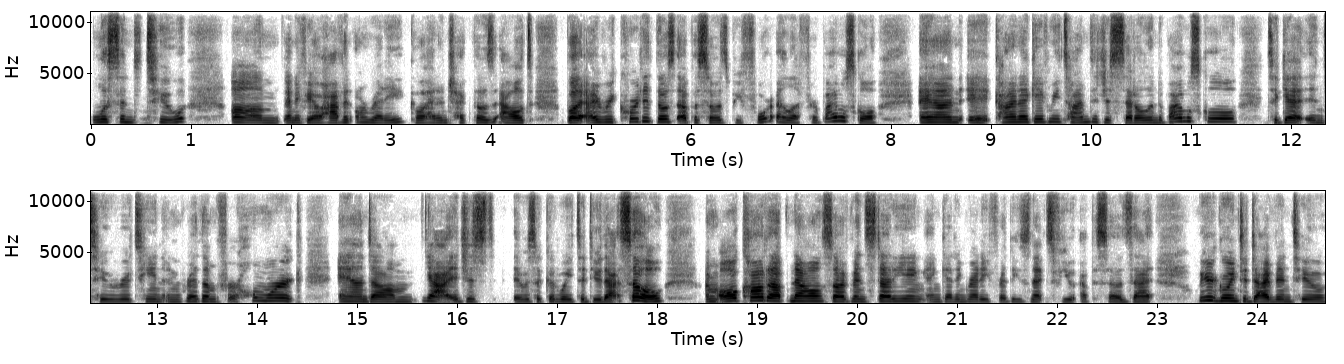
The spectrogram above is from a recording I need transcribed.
listened to. Um, and if you haven't already, go ahead and check those out. But I recorded those episodes before I left for Bible school, and it kind of gave me time to just settle into Bible school, to get into routine and rhythm for homework. And um, yeah, it just it was a good way to do that. So I'm all caught up now. So I've been studying and getting ready for these next few episodes that we are going to dive into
